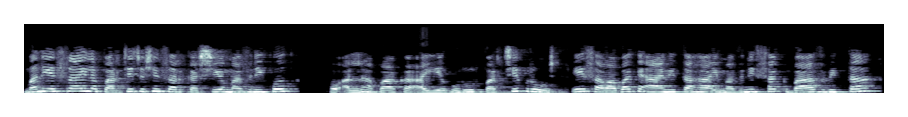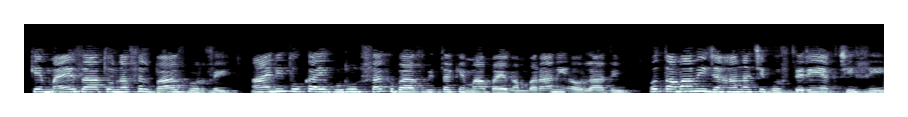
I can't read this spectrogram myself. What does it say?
بنی اسرائیل پرچی چوشی سرکشی و مزنی کت او اللہ پاکا آئیے غرور پرچی پروش اے ثوابہ کے آئینی تہا ای مزنی سک باز بیتا کہ میں ذات و نسل باز برزیں آئینی تو کا ای غرور سک باز بیتا کہ ماں پیغمبرانی اولادیں۔ او تمامی جہانا چی گستریں یک چیزیں۔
